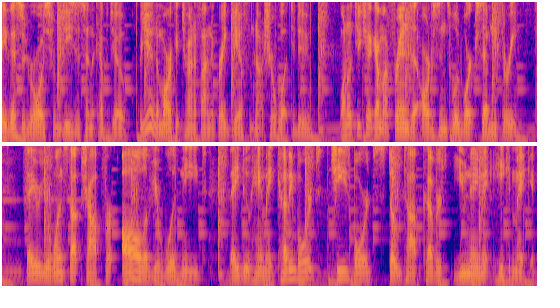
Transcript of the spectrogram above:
Hey, this is Royce from Jesus and a Cup of Joe. Are you in the market trying to find a great gift and not sure what to do? Why don't you check out my friends at Artisans Woodwork 73? They are your one stop shop for all of your wood needs. They do handmade cutting boards, cheese boards, stovetop covers, you name it, he can make it.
